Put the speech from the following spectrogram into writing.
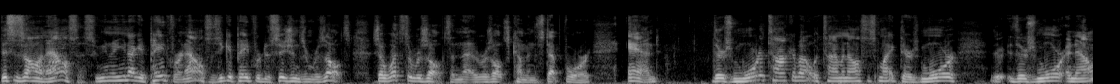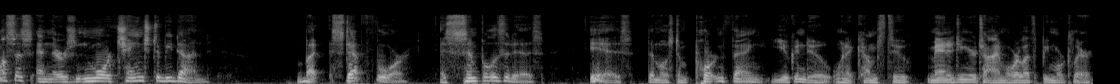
This is all analysis. You know, you're not get paid for analysis. You get paid for decisions and results. So what's the results? And the results come in step forward. And there's more to talk about with time analysis, Mike. There's more. There's more analysis and there's more change to be done. But step four, as simple as it is, is the most important thing you can do when it comes to managing your time, or let's be more clear,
